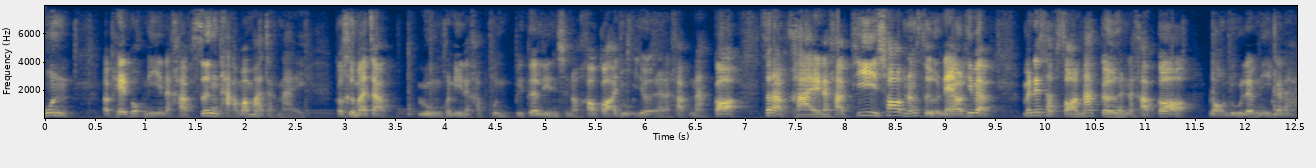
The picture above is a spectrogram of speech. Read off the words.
หุ้นประเภทพวกนี้นะครับซึ่งถามว่ามาจากไหน ก็คือมาจากลุงคนนี้นะครับ คุณปีเตอร์ลินช์เนาะเขาก็อายุเยอะแล้วนะครับนะก็สำหรับใครนะครับที่ชอบหนังสือแนวที่แบบไม่ได้ซับซ้อนมากเกินนะครับ ก็ลองดูเล่มนี้ก็ได้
